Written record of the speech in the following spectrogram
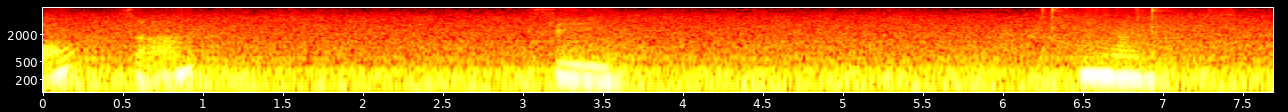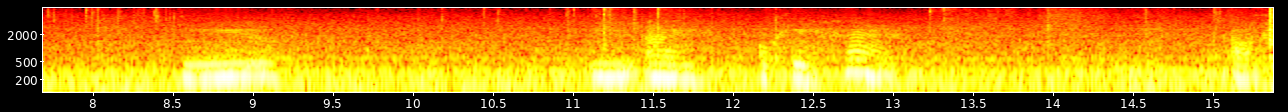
องสามสี่นี่ไง U E I โอเคห้าโอเค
